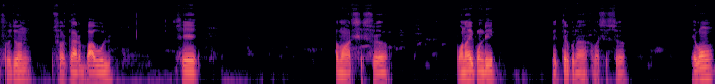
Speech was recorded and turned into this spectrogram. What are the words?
সুজন সরকার, বাউল, সে আমার শিষ্য প্রণয় পণ্ডিত, নেত্রকোনা আমার শিষ্য। এবং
